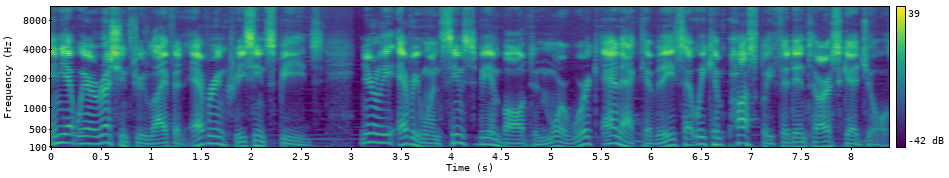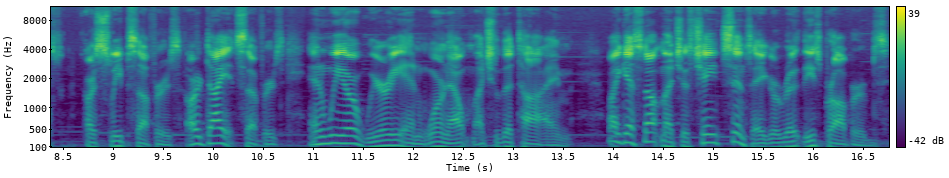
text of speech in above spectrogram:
and yet we are rushing through life at ever increasing speeds. Nearly everyone seems to be involved in more work and activities that we can possibly fit into our schedules. Our sleep suffers, our diet suffers, and we are weary and worn out much of the time. Well, I guess not much has changed since Agur wrote these proverbs.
